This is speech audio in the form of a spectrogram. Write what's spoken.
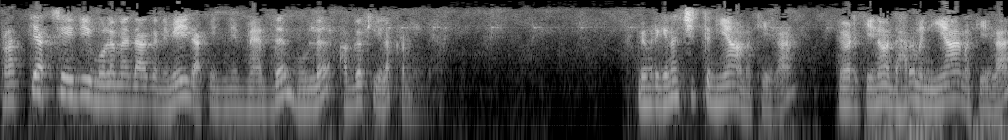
ප්‍රත්‍යක්ෂයේදී මුලැමැදාග නෙවෙයි දකින්නේ මැද මුල අග කියලා ක්‍රමයක්. මේවට කියනවා චිත්ත නියාම කියලා. මේවට කියනවා ධර්ම නියාම කියලා.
